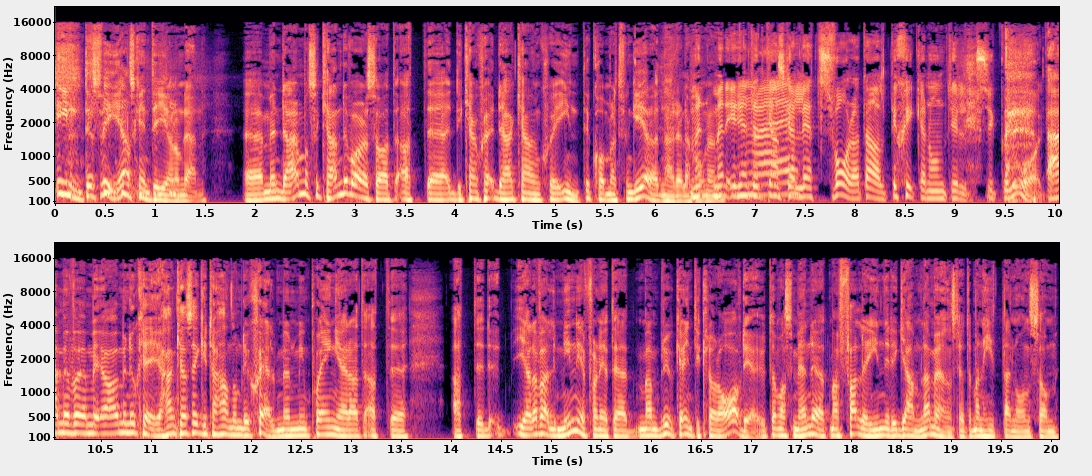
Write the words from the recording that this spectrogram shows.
inte Svea ska inte ge honom den. Eh, Men däremot så kan det vara så att, att eh, det, kanske, det här kanske inte kommer att fungera, den här relationen. Men, men är det inte ett Nej. ganska lätt svar att alltid skicka någon till psykolog? Nej, men- ja, men okej, han kan säkert ta hand om det själv, men min poäng är att, att, eh, att i alla fall min erfarenhet är att man brukar inte klara av det. Utan vad som händer är att man faller in i det gamla mönstret och man hittar någon som,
